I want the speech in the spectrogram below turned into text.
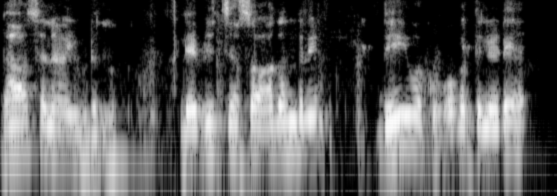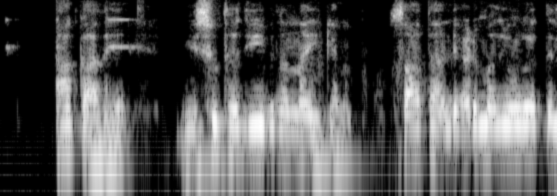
ദാസനായി വിടുന്നു. ലഭിച്ച സ്വാതന്ത്ര്യം ദൈവകോപത്തിനിടെ ആക്കാതെ വിശുദ്ധ ജീവിതം നയിക്കണം. സാത്താന്റെ അടിമയോഗത്തിൽ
